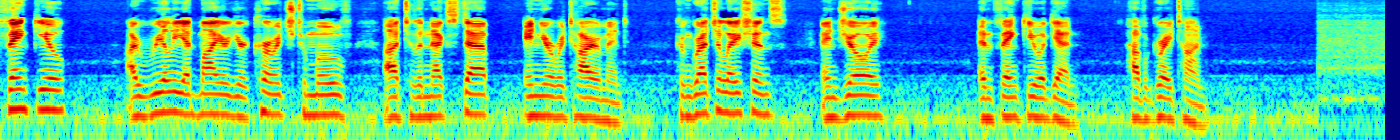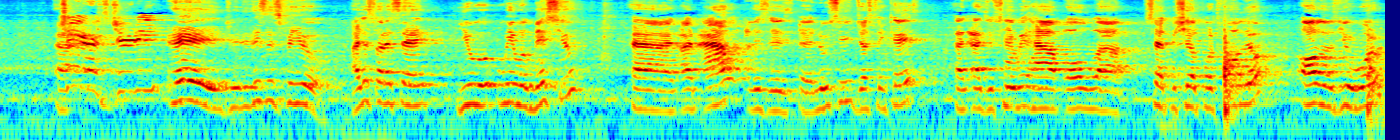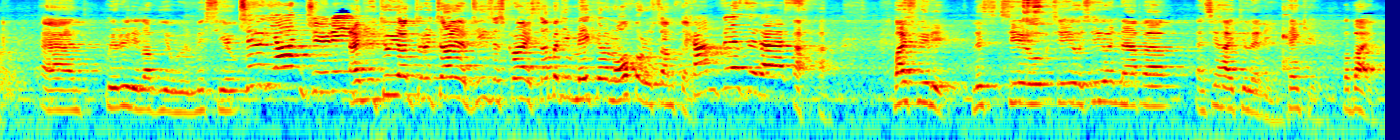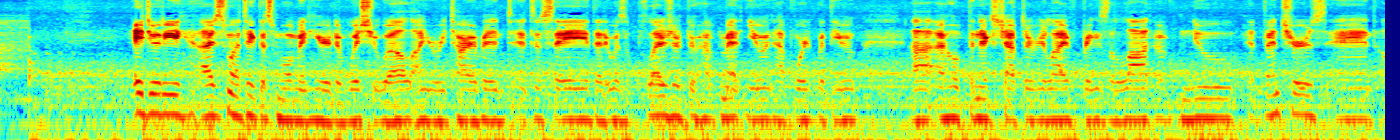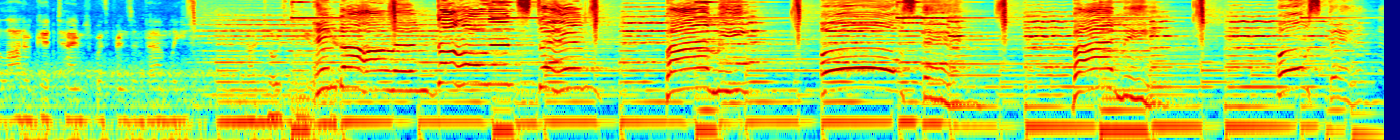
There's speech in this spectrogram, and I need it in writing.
Thank you. I really admire your courage to move uh, to the next step in your retirement. Congratulations, enjoy, and thank you again. Have a great time. Hey, Judi, this is for you. I just want to say you, we will miss you. And I'm Al. This is uh, Lucy, just in case. And as you see, we have all uh, Saint Michel portfolio, all of your work, and we really love you. We'll miss you. Too young, Judi. And you're too young to retire. Jesus Christ! Somebody make her an offer or something. Come visit us. Bye, sweetie. Let's see you, see you, see you in Napa, and say hi to Lenny. Thank you. Bye bye. Hey Judi, I just want to take this moment here to wish you well on your retirement and to say that it was a pleasure to have met you and have worked with you. Uh, I hope the next chapter of your life brings a lot of new adventures and a lot of good times with friends and family. Uh, toast to you. And darling, darling, stand by me. Oh, stand by me. Oh, stand.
